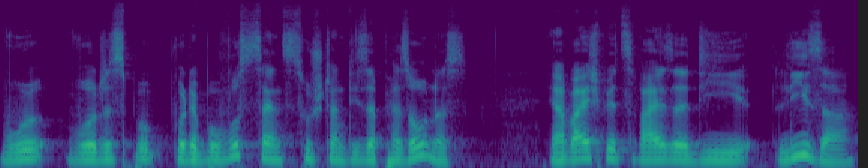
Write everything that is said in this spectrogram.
wo, wo, das, wo der Bewusstseinszustand dieser Person ist. Ja, beispielsweise die Lisa,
